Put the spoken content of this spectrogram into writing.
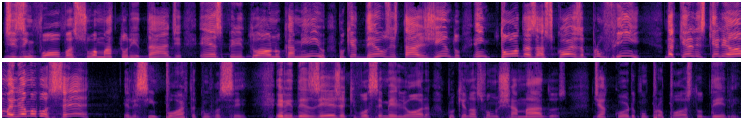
Desenvolva a sua maturidade espiritual no caminho, porque Deus está agindo em todas as coisas para o fim daqueles que Ele ama, Ele ama você. Ele se importa com você. Ele deseja que você melhore, porque nós fomos chamados de acordo com o propósito dele.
